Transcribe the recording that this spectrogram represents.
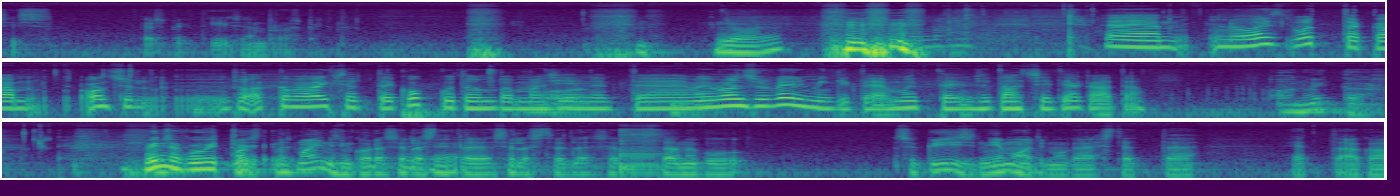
siis perspektiivsem prospekt nojah Ehm, no vot, aga on sul, hakkame vaikselt kokku tõmbama ma siin, et eh, või on sul veel mingeid mõtteid, mis sa tahtsid jagada? aa, no ikka. mind nagu huvitab. ma mainisin korra sellest, sellest, sellest, seda nagu, sa küsisid niimoodi mu käest, et et aga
